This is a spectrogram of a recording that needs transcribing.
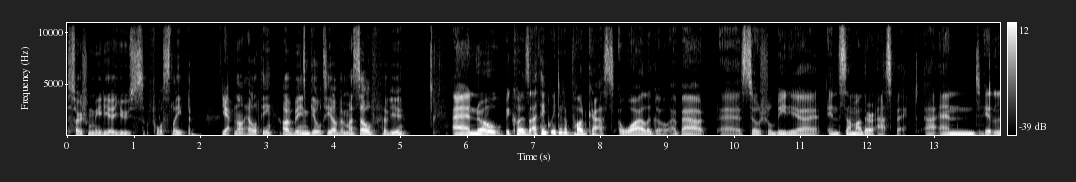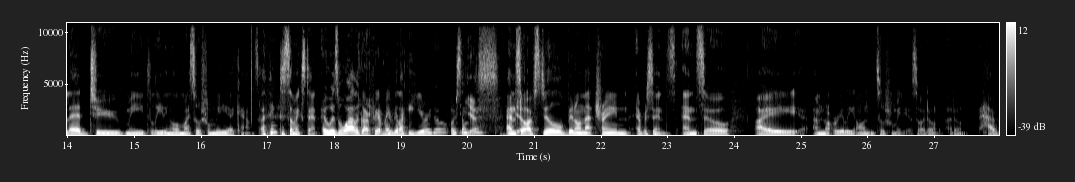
social media use for sleep. Yep. Not healthy. I've been guilty of it myself. Have you? And no, because I think we did a podcast a while ago about uh, social media in some other aspect, uh, and Mm-hmm. it led to me deleting all my social media accounts. I think to some extent, it was a while ago. I forget, maybe like a year ago or something. Yes. And so I've still been on that train ever since, and so I am not really on social media, so I don't I don't have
